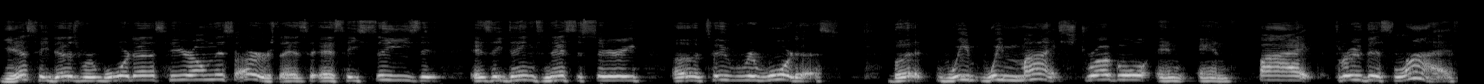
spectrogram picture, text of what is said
Yes, he does reward us here on this earth as, as he sees it, as he deems necessary uh, to reward us. But we, we might struggle and, and fight through this life,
